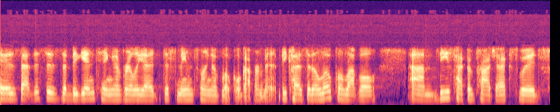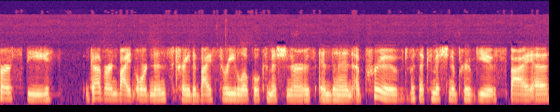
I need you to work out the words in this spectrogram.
is that this is the beginning of really a dismantling of local government because at a local level, um, these type of projects would first be governed by an ordinance created by three local commissioners and then approved with a commission approved use by a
